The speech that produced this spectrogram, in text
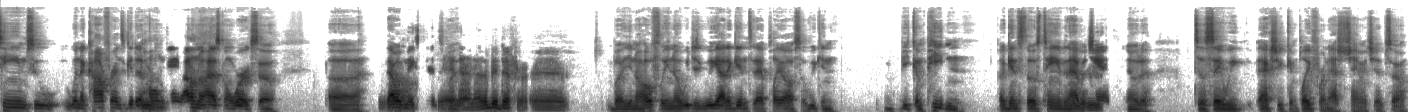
teams who win a conference get a mm. home game. I don't know how it's going to work. So uh, that would make sense. Yeah, but, nah, that'd be different. Yeah. But you know, hopefully, you know, we just we got to get into that playoff so we can be competing against those teams and have mm-hmm. a chance, you know, to to say we actually can play for a national championship. So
